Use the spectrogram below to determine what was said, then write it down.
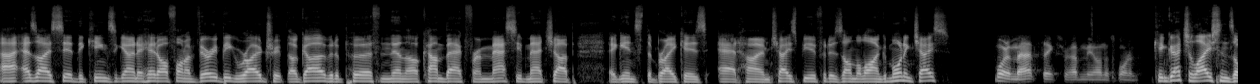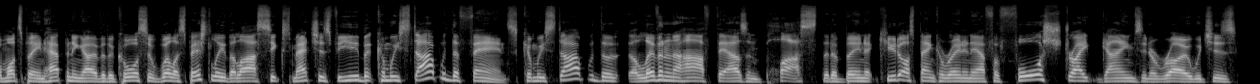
Uh, as I said, the Kings are going to head off on a very big road trip. They'll go over to Perth and then they'll come back for a massive matchup against the Breakers at home. Chase Buford is on the line. Good morning, Chase. Morning, Matt. Thanks for having me on this morning. Congratulations on what's been happening over the course of, well, especially the last six matches for you. But can we start with the fans? Can we start with the 11,500 plus that have been at Kudos Bank Arena now for four straight games in a row, which is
